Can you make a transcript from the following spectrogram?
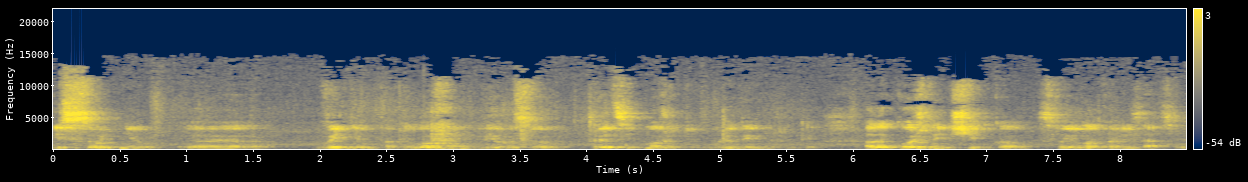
Із сотні е, видів папіломи вірусу 30 можуть в людині жити. Але кожен чітко свою локалізацію.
